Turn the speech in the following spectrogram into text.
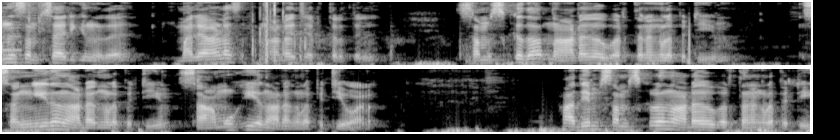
ഇന്ന് സംസാരിക്കുന്നത് മലയാള നാടക ചരിത്രത്തിൽ സംസ്കൃത നാടക വിവർത്തനങ്ങളെപ്പറ്റിയും സംഗീത നാടകങ്ങളെപ്പറ്റിയും സാമൂഹിക നാടകങ്ങളെപ്പറ്റിയുമാണ് ആദ്യം സംസ്കൃത നാടക വിവർത്തനങ്ങളെപ്പറ്റി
